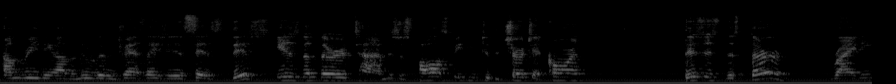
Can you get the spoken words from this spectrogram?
I'm reading out the New Living Translation. It says, This is the third time. This is Paul speaking to the church at Corinth. This is the third writing.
